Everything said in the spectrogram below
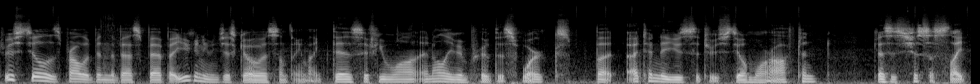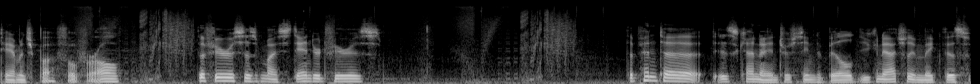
True Steel has probably been the best bet, but you can even just go with something like this if you want, and I'll even prove this works. But I tend to use the True Steel more often, because it's just a slight damage buff overall. The Furis is my standard Furis. The Penta is kind of interesting to build. You can actually make this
